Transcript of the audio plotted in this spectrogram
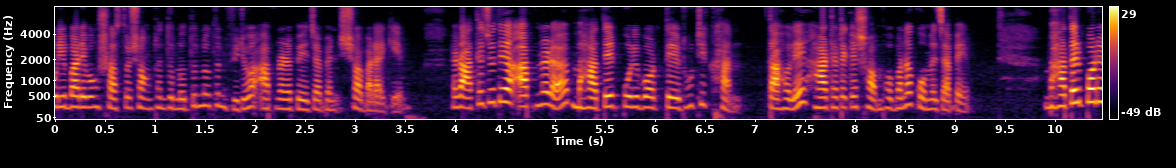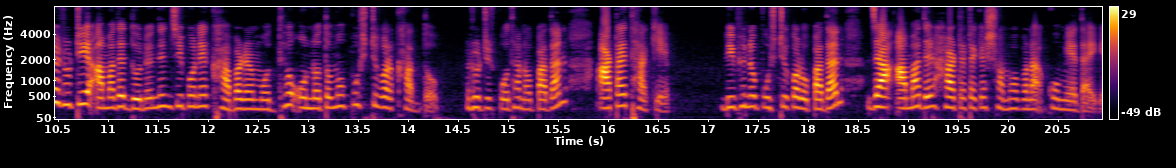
পরিবার এবং স্বাস্থ্য সংক্রান্ত নতুন নতুন ভিডিও আপনারা পেয়ে যাবেন সবার আগে। রাতে যদি আপনারা ভাতের পরিবর্তে রুটি খান, তাহলে হার্ট অ্যাটাকের সম্ভাবনা কমে যাবে। ভাতের পরে রুটি আমাদের দৈনন্দিন জীবনে খাবারের মধ্যে অন্যতম পুষ্টিকর খাদ্য। রুটির প্রধান উপাদান আটায় থাকে। বিভিন্ন পুষ্টিকর উপাদান যা আমাদের হার্ট অ্যাটাকের সম্ভাবনা কমিয়ে দেয়।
